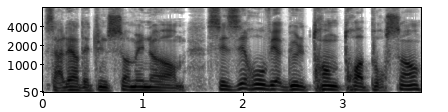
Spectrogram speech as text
Ça a l'air d'être une somme énorme. C'est 0,33%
